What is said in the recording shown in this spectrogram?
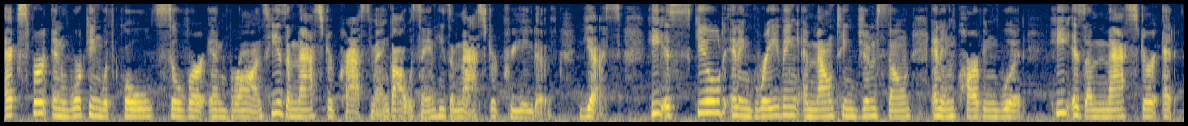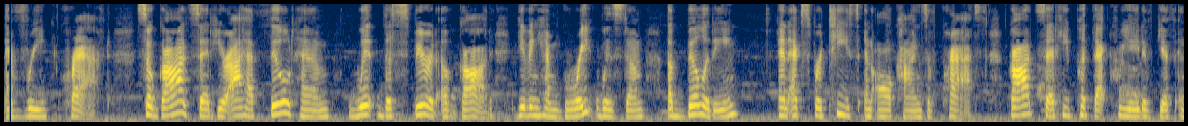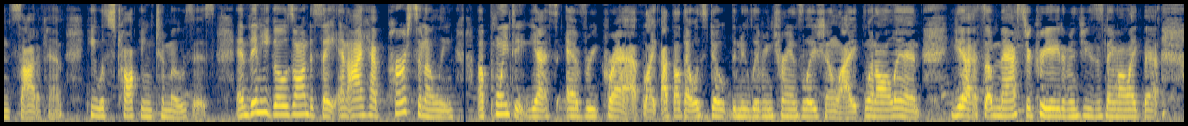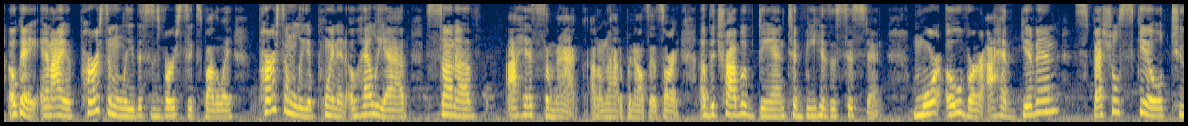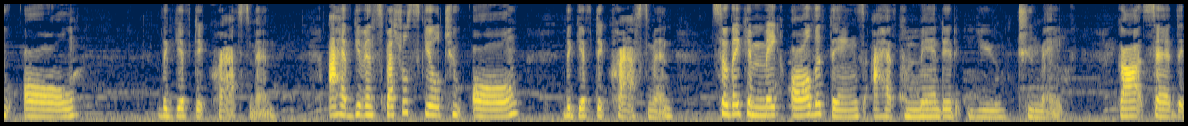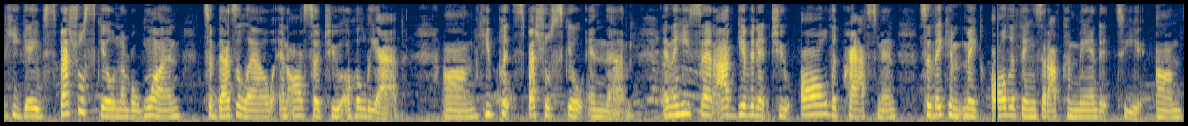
expert in working with gold, silver, and bronze. He is a master craftsman. God was saying he's a master creative. Yes, he is skilled in engraving and mounting gemstone and in carving wood. He is a master at every craft. So God said here, I have filled him with the Spirit of God, giving him great wisdom, ability, and expertise in all kinds of crafts. God said he put that creative gift inside of him. He was talking to Moses. And then he goes on to say, and I have personally appointed, yes, every craft. Like, I thought that was dope. The New Living Translation, like, went all in. Yes, a master creative in Jesus' name. I like that. Okay, and I have personally, this is verse 6, by the way, personally appointed Oholiab, son of Ahisamach, I don't know how to pronounce that, sorry, of the tribe of Dan to be his assistant. Moreover, I have given special skill to all the gifted craftsmen. I have given special skill to all the gifted craftsmen so they can make all the things I have commanded you to make. God said that he gave special skill, number one, to Bezalel and also to Aholiab. Um, he put special skill in them. And then he said, I've given it to all the craftsmen so they can make all the things that I've commanded to you, um,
